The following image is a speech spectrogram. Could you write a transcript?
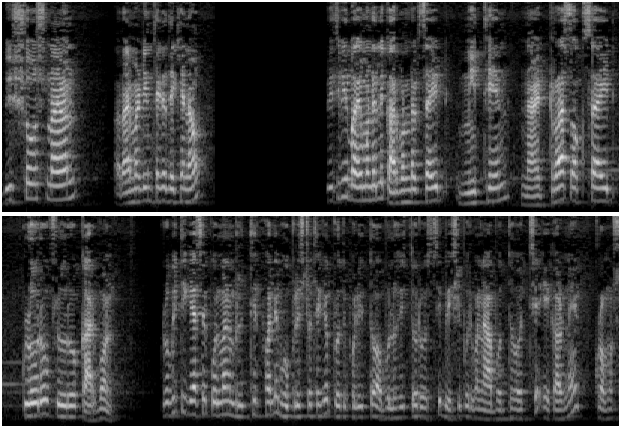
বিশ্ব উষ্ণায়ন রায়মার্টিন থেকে দেখে নাও। পৃথিবীর বায়ুমণ্ডলে carbon dioxide, methane, nitrous oxide, chlorofluorocarbon. প্রভৃতি গ্যাসের পরিমাণ বৃদ্ধির ফলে ভূপৃষ্ঠ থেকে প্রতিফলিত অবলোহিত রশ্মি বেশি পরিমাণে আবদ্ধ হচ্ছে। এ কারণে ক্রমশ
